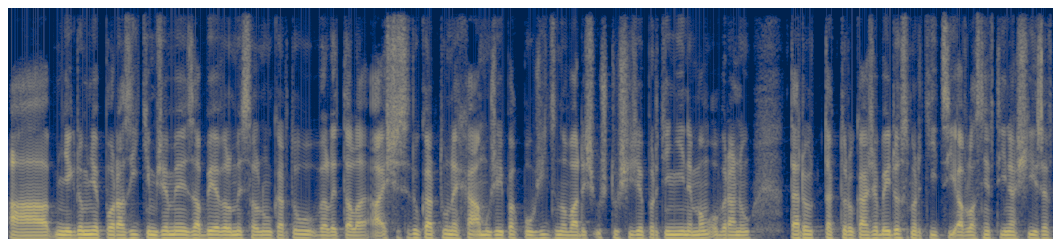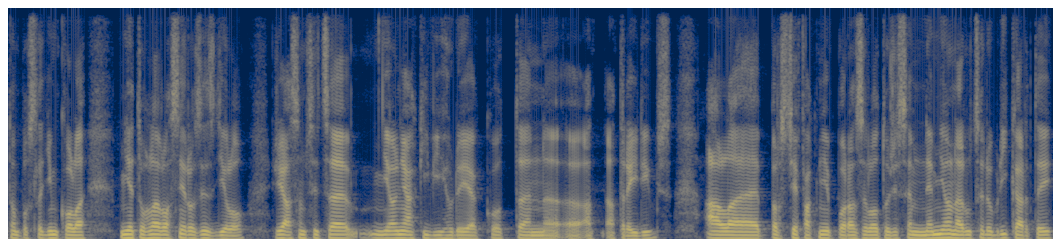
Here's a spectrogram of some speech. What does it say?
a někdo mě porazí tím, že mi zabije velmi silnou kartu velitele a ještě si tu kartu nechá a může ji pak použít znova, když už tuší, že proti ní nemám obranu, tak, to dokáže být do smrtící a vlastně v té naší hře v tom posledním kole mě tohle vlastně rozjezdilo, že já jsem sice měl nějaký výhody jako ten uh, Atreides, ale prostě fakt mě porazilo to, že jsem neměl na ruce dobrý karty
